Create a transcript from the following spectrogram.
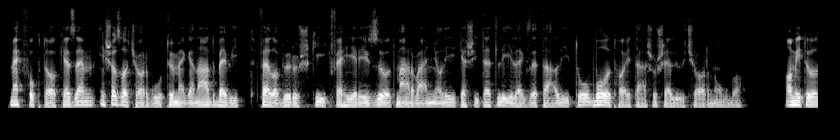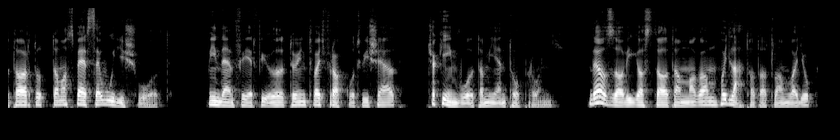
Megfogta a kezem, és az acsargó tömegen át bevitt, fel a vörös, kék, fehér és zöld márványjal lékesített lélegzetállító, bolthajtásos előcsarnokba. Amitől tartottam, az persze úgy is volt. Minden férfi öltönyt vagy frakkot viselt, csak én voltam ilyen toprongy. De azzal vigasztaltam magam, hogy láthatatlan vagyok.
